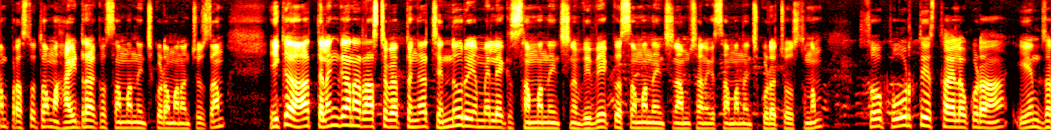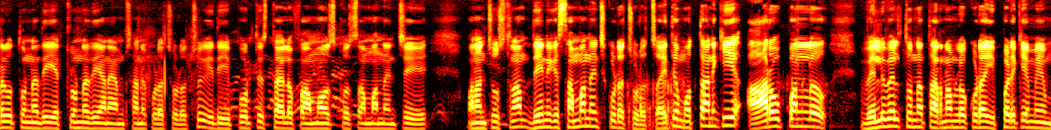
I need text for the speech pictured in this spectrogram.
చూస్తున్నాం ప్రస్తుతం హైడ్రాకు సంబంధించి కూడా మనం చూసాం. ఇక తెలంగాణ రాష్ట్ర వ్యాప్తంగా చెన్నూరు ఎమ్మెల్యేకి సంబంధించిన వివేక్కు సంబంధించిన అంశానికి సంబంధించి కూడా చూస్తున్నాం. సో పూర్తి స్థాయిలో కూడా ఏం జరుగుతున్నది ఎట్లున్నది అనే అంశాన్ని కూడా చూడొచ్చు. ఇది పూర్తి స్థాయిలో ఫామ్ హౌస్కు సంబంధించి మనం చూస్తున్నాం. దీనికి సంబంధించి కూడా చూడొచ్చు. అయితే మొత్తానికి ఆరోపణలు వెల్లువెళ్తున్న తరుణంలో కూడా ఇప్పటికే మేము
